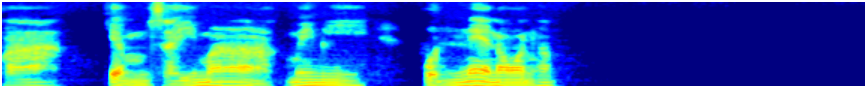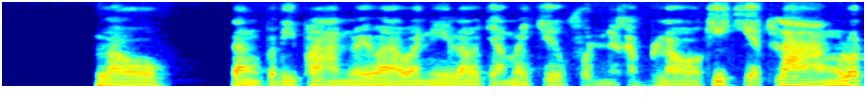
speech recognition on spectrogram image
ฟ้าแจ่มใสมาก ไม่มีฝนแน่นอนครับ เราตั้งปฏิพานไว้ว่าวันนี้เราจะไม่เจอฝนนะครับ เราขี้เกียจล้างรถ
